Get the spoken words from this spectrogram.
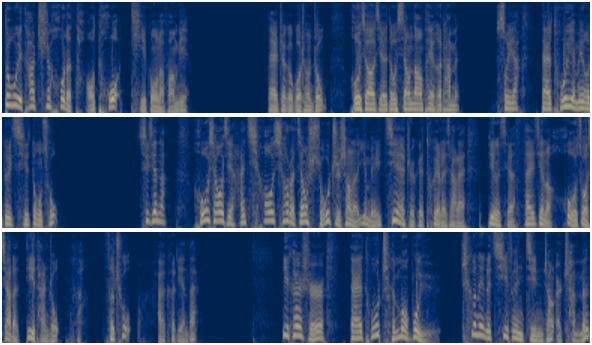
都为他之后的逃脱提供了方便。在这个过程中，侯小姐都相当配合他们，所以啊，歹徒也没有对其动粗。期间呢，侯小姐还悄悄地将手指上的一枚戒指给退了下来，并且塞进了后座下的地毯中。啊，此处还可点赞。一开始，歹徒沉默不语，车内的气氛紧张而沉闷。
